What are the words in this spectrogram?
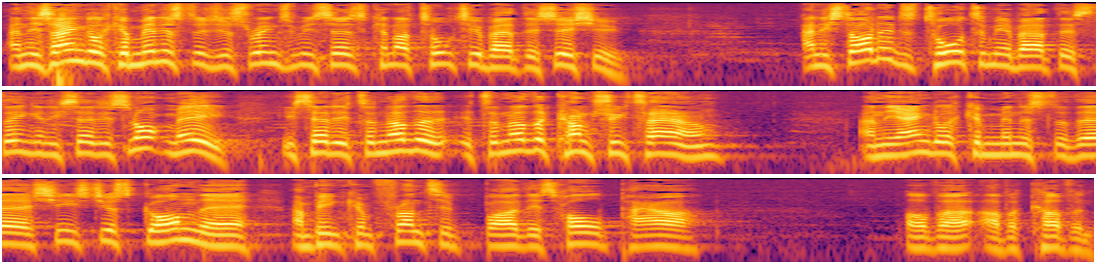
And this Anglican minister just rings me and says, Can I talk to you about this issue? And he started to talk to me about this thing, and he said, It's not me. He said, It's another, it's another country town and the Anglican minister there, she's just gone there and been confronted by this whole power of a, of a coven.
